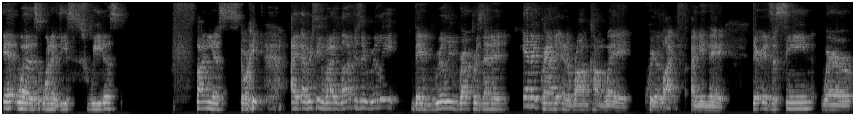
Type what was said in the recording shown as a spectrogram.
it was one of the sweetest, funniest stories I've ever seen. What I loved is they really they really represented in a grounded in a rom com way queer life. I mean they. There is a scene where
